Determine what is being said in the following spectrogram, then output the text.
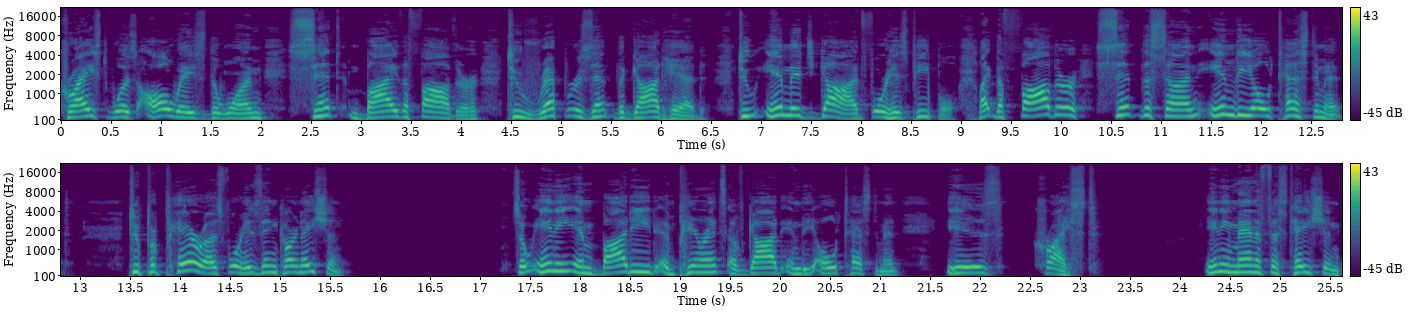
Christ was always the one sent by the Father to represent the Godhead, to image God for his people. Like the Father sent the Son in the Old Testament to prepare us for his incarnation. So any embodied appearance of God in the Old Testament is Christ. Any manifestation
